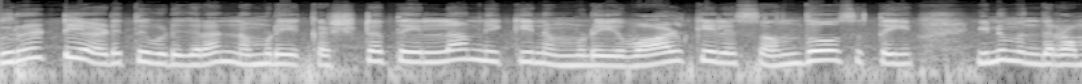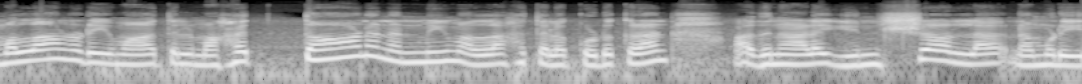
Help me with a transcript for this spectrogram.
விரட்டி அடித்து விடுகிறான். நம்முடைய கஷ்டத்தை எல்லாம் நீக்கி நம்முடைய வாழ்க்கையில் சந்தோஷத்தையும் இன்னும் இந்த ரமலானுடைய மாதத்தில் மகத்தான நன்மையும் அல்லாஹத்தில் கொடுக்குறான். அதனால் இன்ஷா அல்லா நம்முடைய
